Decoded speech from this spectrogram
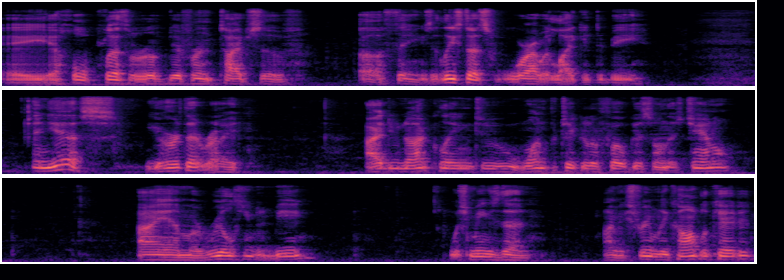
a, a whole plethora of different types of uh, things. At least that's where I would like it to be. And yes, you heard that right. I do not cling to one particular focus on this channel. I am a real human being, which means that I'm extremely complicated.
